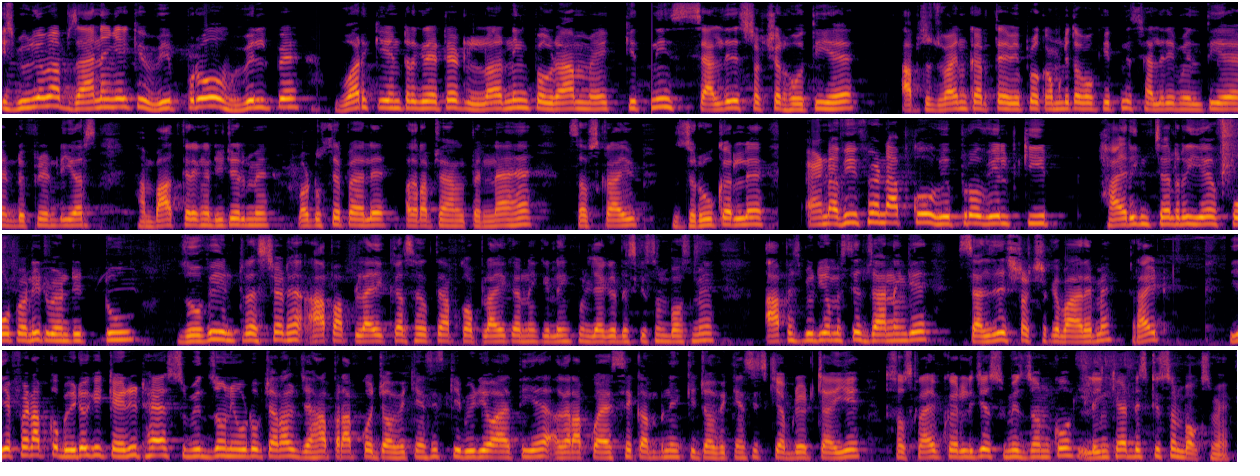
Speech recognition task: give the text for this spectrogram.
इस वीडियो में आप जानेंगे कि Wipro WILP work integrated learning programme में कितनी सैलरी स्ट्रक्चर होती है। आप जो ज्वाइन करते हैं विप्रो कंपनी तो वो कितनी सैलरी मिलती है डिफरेंट ईयर्स हम बात करेंगे डिटेल में। बट उससे पहले, अगर आप चैनल पर नए हैं सब्सक्राइब ज़रूर कर लें। एंड अभी फ्रेंड आपको विप्रो विल्प की हायरिंग चल रही है फोर ट्वेंटी ट्वेंटी टू जो भी इंटरेस्टेड है, आप अप्लाई कर सकते हैं, आपको अप्लाई करने की लिंक मिल जाएगी डिस्क्रिप्शन बॉक्स में। आप इस वीडियो में सिर्फ़ जानेंगे सैलरी स्ट्रक्चर के बारे में राइट ये फ्रेंड आपको वीडियो की क्रेडिट है सुमित जोन यूट्यूब चैनल जहाँ पर आपको जॉब वैकेंसीज की वीडियो आती है। अगर आपको ऐसे कंपनी की जॉब वैकेंसीज की अपडेट चाहिए तो सब्सक्राइब कर लीजिए सुमित जोन को लिंक है डिस्क्रिप्शन बॉक्स में।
